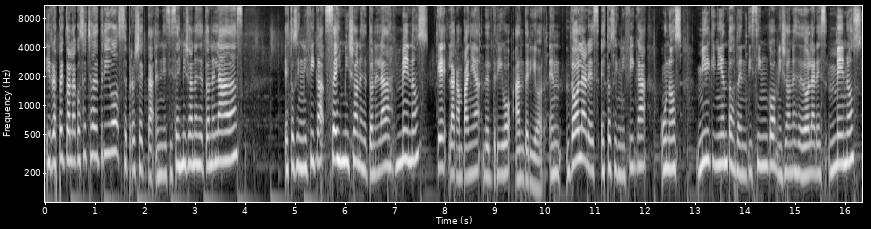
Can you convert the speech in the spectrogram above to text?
Y respecto a la cosecha de trigo, se proyecta en 16 millones de toneladas. Esto significa 6 millones de toneladas menos que la campaña del trigo anterior. En dólares esto significa unos 1.525 millones de dólares menos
